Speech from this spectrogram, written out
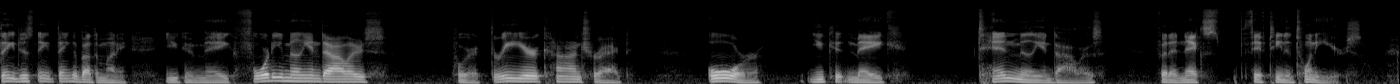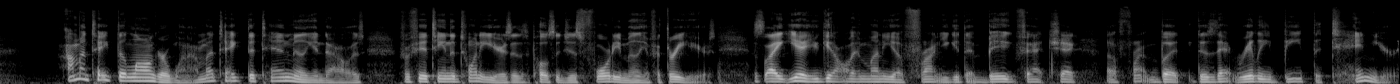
Think just think think about the money. You can make forty million dollars for a three year contract, or you could make ten million dollars for the next fifteen to twenty years. I'm gonna take the longer one. I'm gonna take the ten million dollars for fifteen to twenty years as opposed to just forty million for three years. It's like, yeah, you get all that money up front, you get that big fat check up front, but does that really beat the tenure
